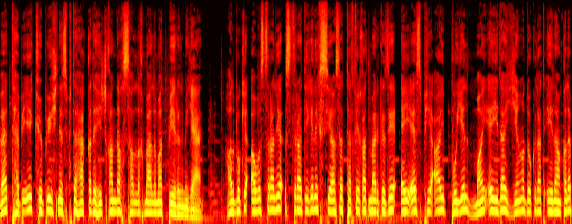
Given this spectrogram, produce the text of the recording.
va tabiiy ko'payish nisbati haqida hech qanday sonliq ma'lumot berilmagan. Halbuki Avstraliya strategiyalik siyosat tadqiqot markazi ASPI bu yil may oyida yangi dokulat e'lon qilib,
